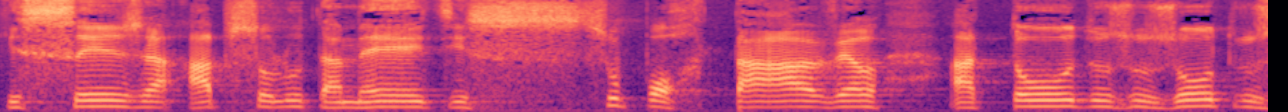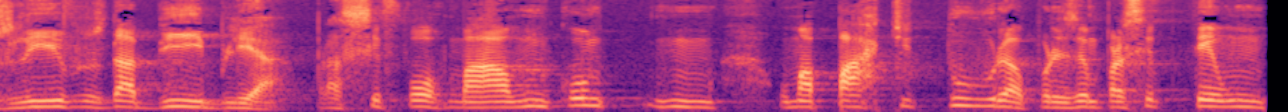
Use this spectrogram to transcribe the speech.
que seja absolutamente suportável a todos os outros livros da Bíblia, para se formar um, um, uma partitura, por exemplo, para se ter um,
